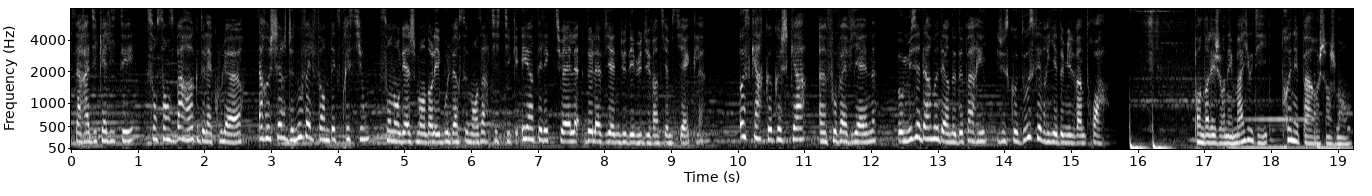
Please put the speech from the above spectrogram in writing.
sa radicalité, son sens baroque de la couleur, sa recherche de nouvelles formes d'expression, son engagement dans les bouleversements artistiques et intellectuels de la Vienne du début du XXe siècle. Oskar Kokoschka, Info va Vienne, au Musée d'Art Moderne de Paris jusqu'au 12 février 2023. Pendant les journées Mayodi, prenez part au changement.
